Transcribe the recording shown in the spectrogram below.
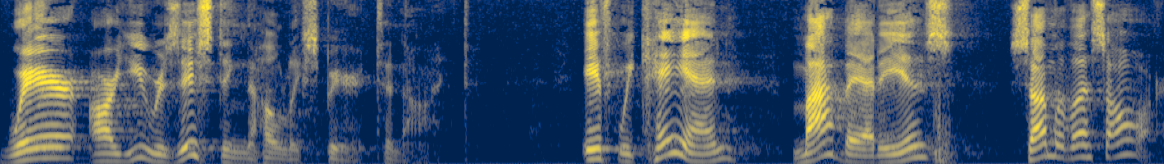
where are you resisting the Holy Spirit tonight? If we can, my bet is some of us are.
